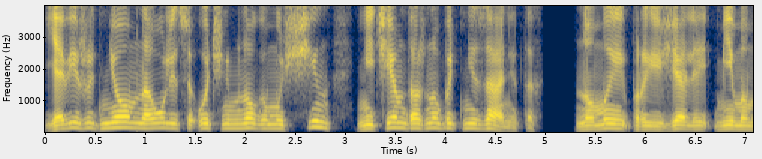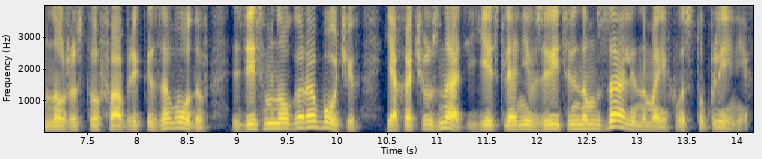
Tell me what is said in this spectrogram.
я вижу днем на улице очень много мужчин, ничем должно быть не занятых. Но мы проезжали мимо множества фабрик и заводов. Здесь много рабочих. Я хочу знать, есть ли они в зрительном зале на моих выступлениях.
